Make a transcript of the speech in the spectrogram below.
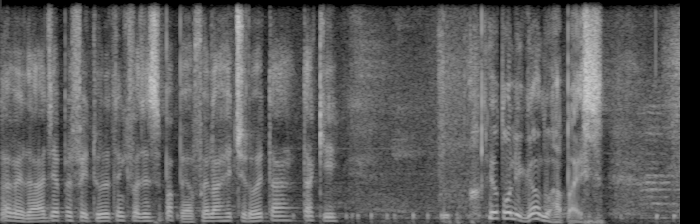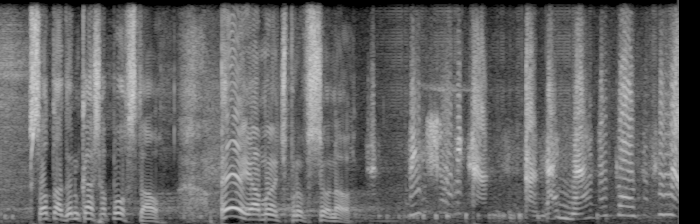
na verdade, a prefeitura tem que fazer esse papel. Foi lá, retirou e está tá aqui. Eu estou ligando, rapaz. Só está dando caixa postal. Ei, amante profissional. Deixa o recado. Pagar nada ponto final.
